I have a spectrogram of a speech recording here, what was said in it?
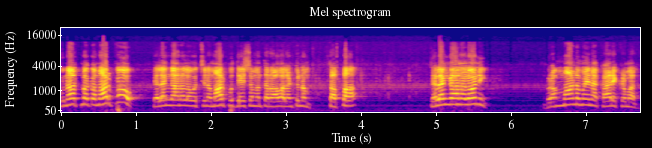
గుణాత్మక మార్పు తెలంగాణలో వచ్చిన మార్పు దేశమంతా రావాలంటున్నాం తప్ప తెలంగాణలోని బ్రహ్మాండమైన కార్యక్రమాలు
